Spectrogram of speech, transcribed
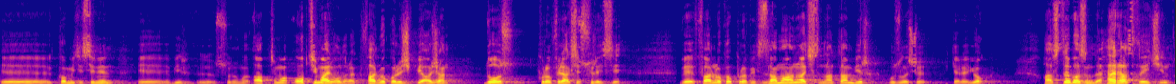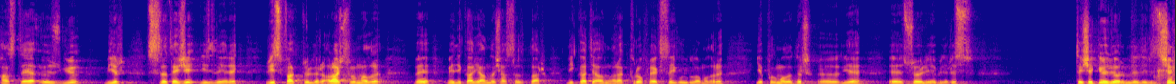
e, komitesinin e, bir e, sunumu. Optima, optimal olarak farmakolojik bir ajan, doz, profilaksi süresi ve farmakoprofik zamanı açısından tam bir uzlaşı bir kere yok. Hasta bazında her hasta için hastaya özgü bir strateji izleyerek risk faktörleri araştırılmalı ve medikal yanlış hastalıklar dikkate alınarak profilaksi uygulamaları yapılmalıdır e, diye e, söyleyebiliriz. Teşekkür ediyorum dediğiniz için.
